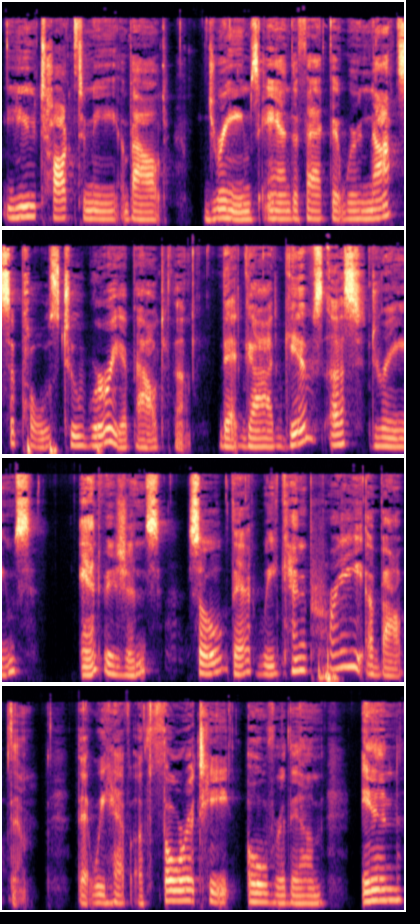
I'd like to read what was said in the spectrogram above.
you talked to me about dreams and the fact that we're not supposed to worry about them, that God gives us dreams and visions so that we can pray about them that we have authority over them in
